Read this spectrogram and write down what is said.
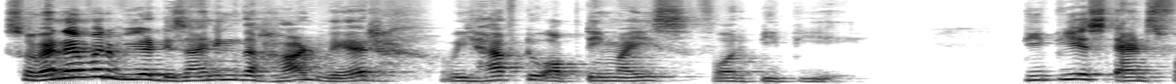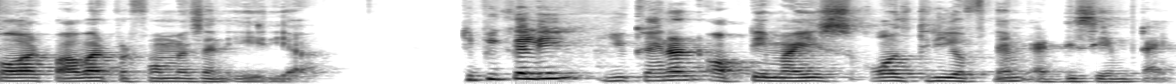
So whenever we are designing the hardware, we have to optimize for PPA. PPA stands for power, performance, and area. Typically, you cannot optimize all three of them at the same time.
